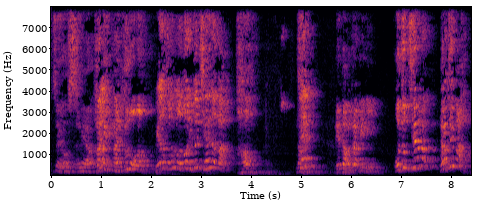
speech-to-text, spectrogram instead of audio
最后十秒他可以满足我。不要说那么多，你就签了吧。好，那签，连爸爸让给你，我就签了，拿去吧。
